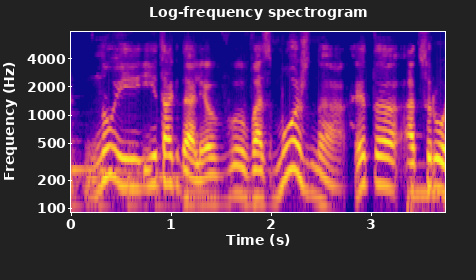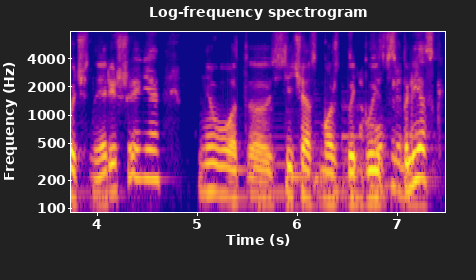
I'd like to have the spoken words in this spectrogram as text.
ну и, и так далее. Возможно, это отсрочное решение, вот, сейчас, может быть, будет всплеск,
